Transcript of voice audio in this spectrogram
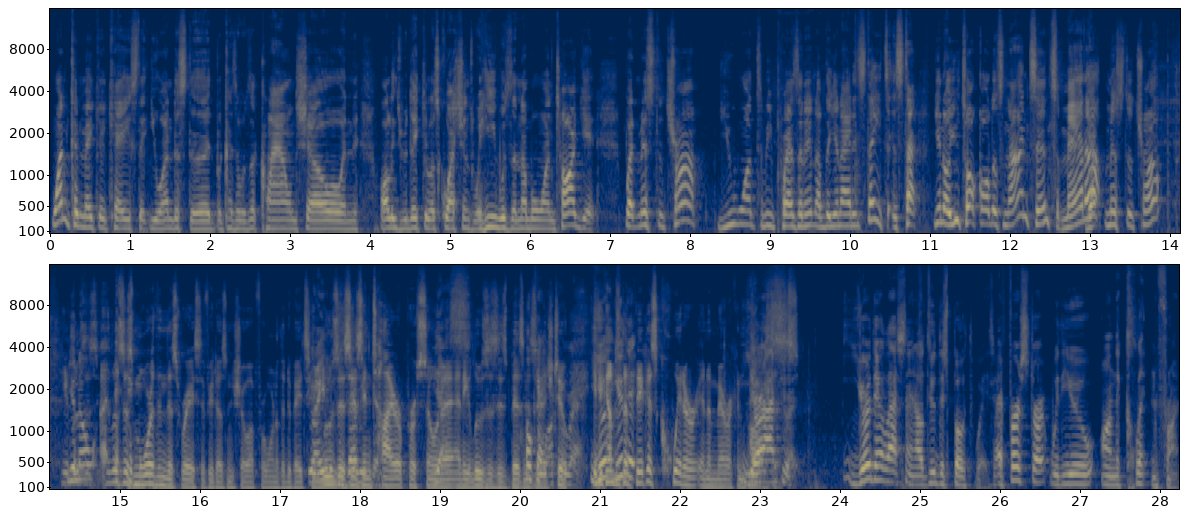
One could make a case that you understood because it was a clown show and all these ridiculous questions where he was the number one target. But Mr. Trump, you want to be president of the United States. It's time. You know, you talk all this nonsense. Man up, Mr. Trump. He you loses, know, he loses more than this race if he doesn't show up for one of the debates. He, Yeah, he loses, loses his everything. entire persona Yes. and he loses his business Okay. image too. Correct. He You're- becomes you're the, the- biggest quitter in American You're politics. absolutely right. You're there last night. I'll do this both ways. I first start with you on the Clinton front.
